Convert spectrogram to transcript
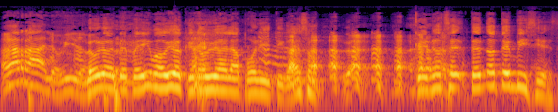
Agárralo, Guido. Lo único que te pedimos, Guido, es que no viva la política. Eso, que no, se, te, no te envicies.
